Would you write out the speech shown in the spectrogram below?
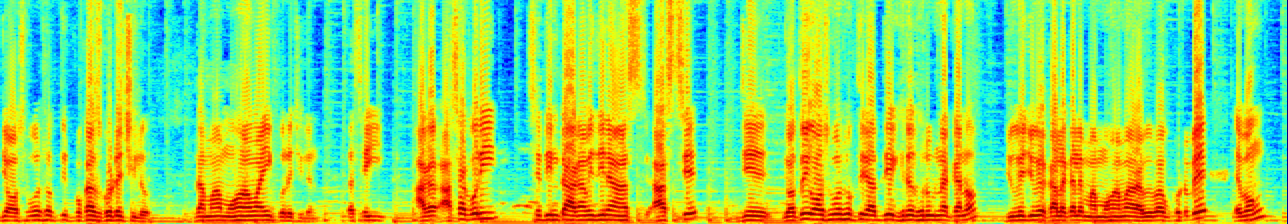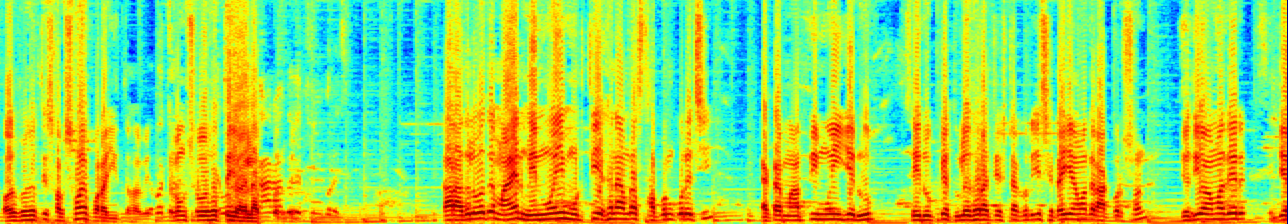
যে অশুভ শক্তির প্রকাশ ঘটেছিল, সেটা মা মহামায়ী করেছিলেন। তা সেই আশা করি সেদিনটা আগামী দিনে আস- আসছে যে যতই অশুভ শক্তি রাত দিয়ে ঘিরে ধরুক না কেন, যুগে যুগে কালে কালে মা মহামার আবির্ভাব ঘটবে এবং অশুভ শক্তি সবসময় পরাজিত হবে এবং শুভ শক্তি জয়লাভ করবে। থিম আদল বলতে মায়ের মৃন্ময়ী মূর্তি এখানে আমরা স্থাপন করেছি। একটা মাতৃময়ী যে রূপ, সেই রূপকে তুলে ধরার চেষ্টা করেছি। সেটাই আমাদের আকর্ষণ। যদিও আমাদের যে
